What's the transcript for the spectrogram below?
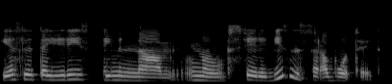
Если это юрист именно ну, в сфере бизнеса работает,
